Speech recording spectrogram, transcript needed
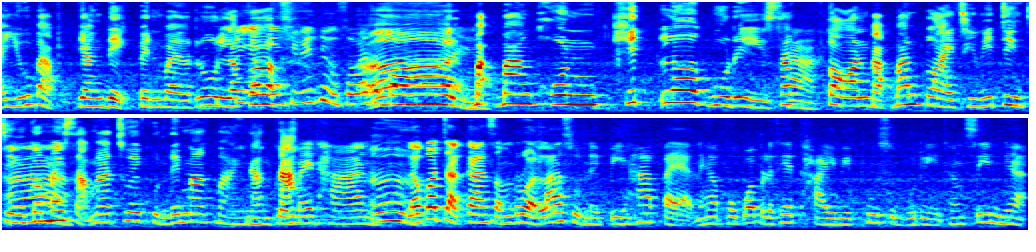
อายุแบบยังเด็กเป็นวัยรุ่น แล้วก็ยังมีชีวิตอยู่สบายเอสบาอยบะบางคนคิดเลิกบุหรี่สักค่ะตอนแบบบ้านปลายชีวิตจริงอ่าๆก็ไม่สามารถช่วยคุณได้มากมายนัมักนก็นะไม่ทันเออแล้วก็จากการสำรวจล่าสุดในปี 58นะคะพบว่าประเทศไทยมีผู้สูบบุหรี่ทั้งสิ้นเนี่ย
